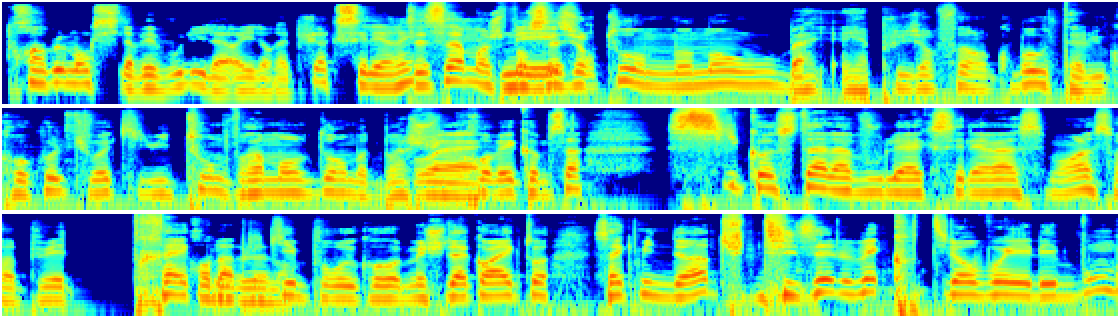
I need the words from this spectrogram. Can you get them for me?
probablement que s'il avait voulu, il, aurait pu accélérer. C'est ça, moi je pensais surtout au moment où, bah, il y a plusieurs fois dans le combat où t'as Luke Rockhold, tu vois, qui lui tourne vraiment le dos en mode, bah, je suis crevé comme ça. Si Costa, là, voulait accélérer à ce moment-là, ça aurait pu être très compliqué pour. Mais je suis d'accord avec toi. C'est vrai que mine de rien, tu te disais, le mec, quand il envoyait les bombes,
